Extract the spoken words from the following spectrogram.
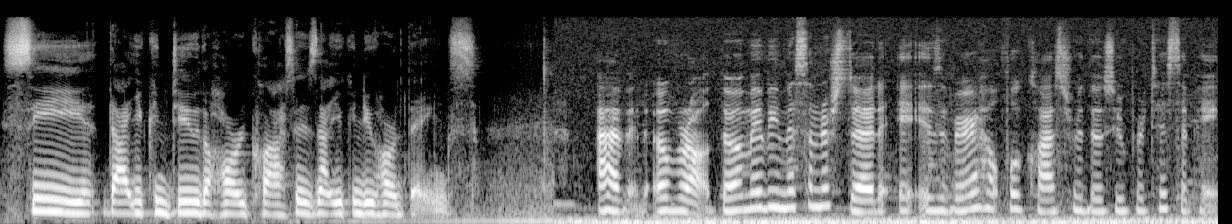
see that you can do the hard classes, that you can do hard things. AVID, overall, though it may be misunderstood, it is a very helpful class for those who participate.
